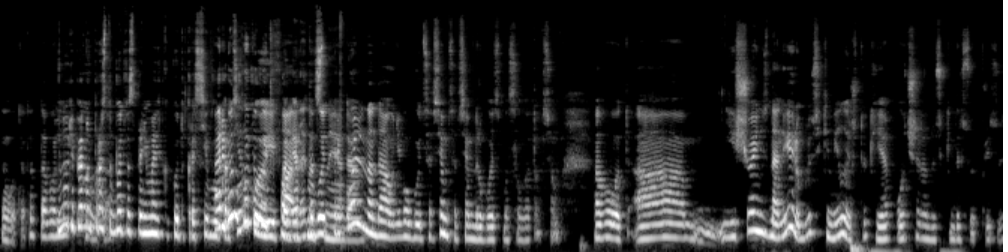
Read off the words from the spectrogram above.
Ну вот, это довольно Ну, ребенок круто. просто будет воспринимать какую-то красивую А ребенку это картинку будет и фан, это будет поверхностные, да. прикольно, да. у него будет совсем-совсем другой смысл в этом всем. Вот. А еще я не знаю, ну я люблю всякие милые штуки, я очень радуюсь киндер-сюрпризу.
